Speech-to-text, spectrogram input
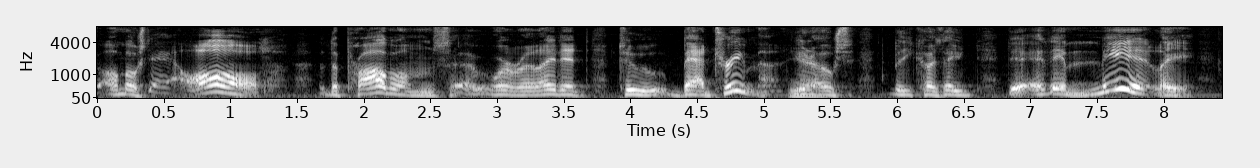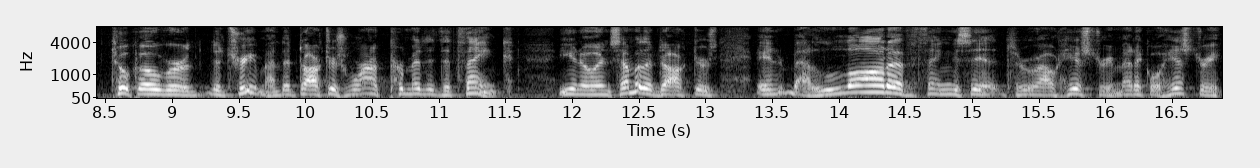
almost all the problems uh, were related to bad treatment. You know, because they they, they immediately took over the treatment. The doctors weren't permitted to think. You know, and some of the doctors, and a lot of things in, throughout history, medical history,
